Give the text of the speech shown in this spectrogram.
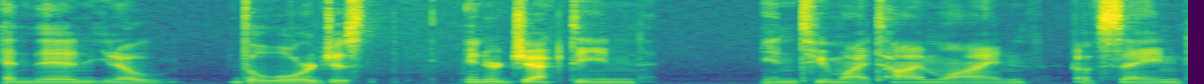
and then, you know, the Lord just interjecting into my timeline of saying,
